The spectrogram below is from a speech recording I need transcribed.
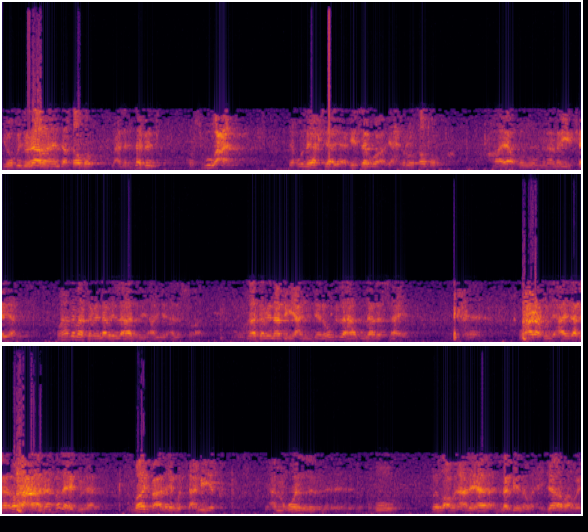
يوقد نارا عند القبر بعد الدفن اسبوعا. يقول يخشى يأتي سبع يحضر القبر لا يأخذ من الميت شيئا. وهذا ما سمعنا به هذا هذا السؤال. ما سمعنا به عن الجنوب الا هذا السائل. وعلى كل حال إذا كان وقع هذا فلا يجوز هذا. الواجب عليهم التعميق. يعمقون القبور ويضعون عليها اللبن أو الحجاره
